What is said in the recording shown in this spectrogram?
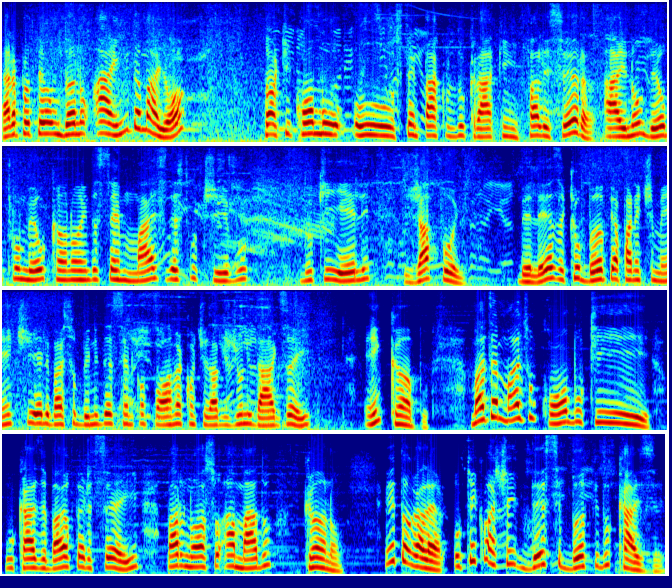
Era pra eu ter um dano ainda maior. Só que como os tentáculos do Kraken faleceram, aí não deu pro meu cano ainda ser mais destrutivo do que ele já foi. Beleza? Que o buff aparentemente ele vai subindo e descendo conforme a quantidade de unidades aí em campo. Mas é mais um combo que o Kaiser vai oferecer aí para o nosso amado Canon. Então galera, o que, que eu achei desse buff do Kaiser?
